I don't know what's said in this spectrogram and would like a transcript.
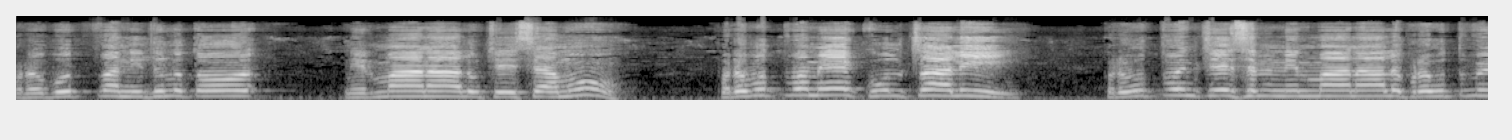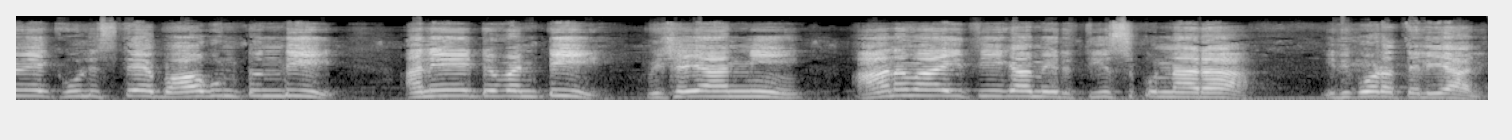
ప్రభుత్వ నిధులతో నిర్మాణాలు చేశాము. ప్రభుత్వమే కూల్చాలి. ప్రభుత్వం చేసిన నిర్మాణాలు ప్రభుత్వమే కూలిస్తే బాగుంటుంది అనేటువంటి విషయాన్ని ఆనవాయితీగా మీరు తీసుకున్నారా? ఇది కూడా తెలియాలి.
